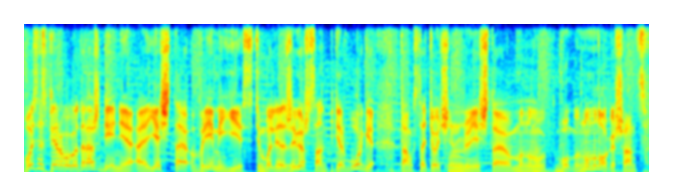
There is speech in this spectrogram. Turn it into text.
81 года рождения. А Я считаю, время есть. Тем более, живешь в Санкт-Петербурге. Там, кстати, очень, я считаю, ну, ну, много шансов.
